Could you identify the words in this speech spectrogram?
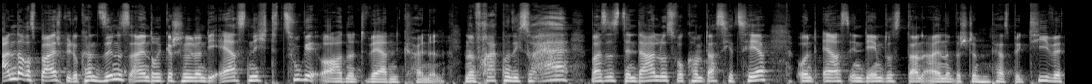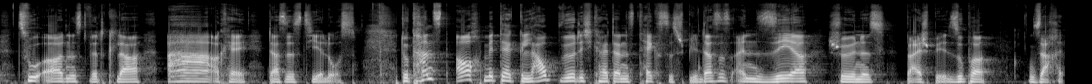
Anderes Beispiel, du kannst Sinneseindrücke schildern, die erst nicht zugeordnet werden können. Und dann fragt man sich so, hä, was ist denn da los, wo kommt das jetzt her? Und erst indem du es dann einer bestimmten Perspektive zuordnest, wird klar, ah, okay, das ist hier los. Du kannst auch mit der Glaubwürdigkeit deines Textes spielen. Das ist ein sehr schönes Beispiel. Super Sache.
